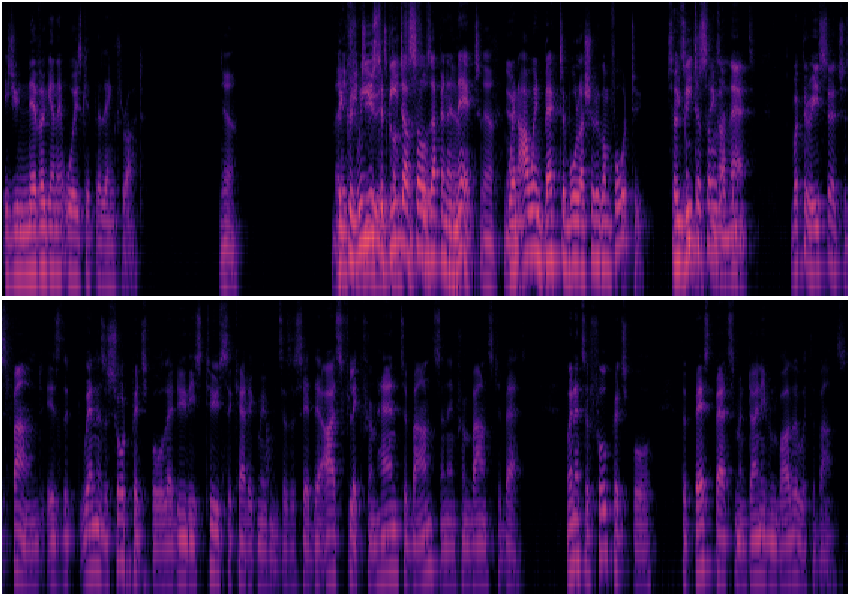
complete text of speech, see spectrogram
is you're never going to always get the length right Yeah. And because we do, used to beat ourselves full. up in a Yeah, net. Yeah. When I went back to ball, I should have gone forward to. So we it's beat interesting ourselves on up. that. What the research has found is that when there's a short pitch ball, they do these two saccadic movements. As I said, their eyes flick from hand to bounce and then from bounce to bat. When it's a full pitch ball, the best batsmen don't even bother with the bounce.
